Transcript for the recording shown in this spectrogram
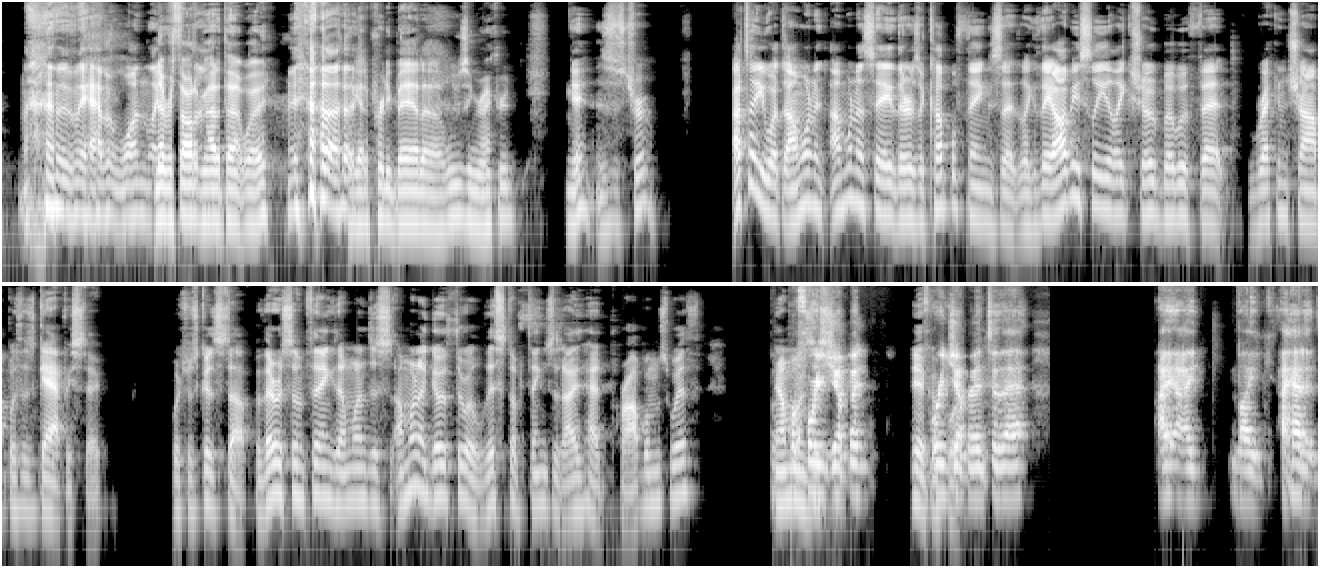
they haven't won. Like, Never thought about it that way. they got a pretty bad uh, losing record. Yeah, this is true. I'll tell you what. I want to. I want to say there's a couple things that like they obviously like showed Boba Fett wrecking shop with his gaffi stick which was good stuff. But there were some things I'm gonna just I'm gonna go through a list of things that I had problems with. before you jump in, yeah, before you jump it. into that, I, I like I had a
